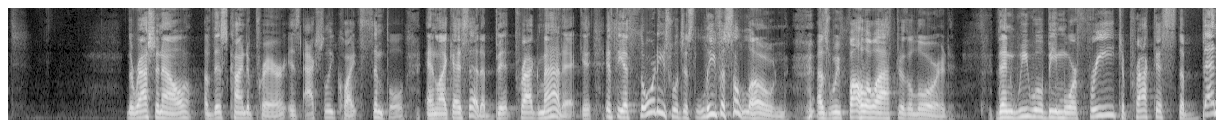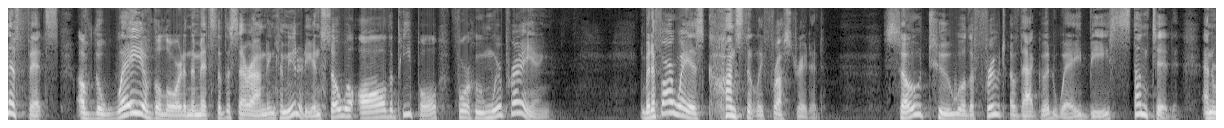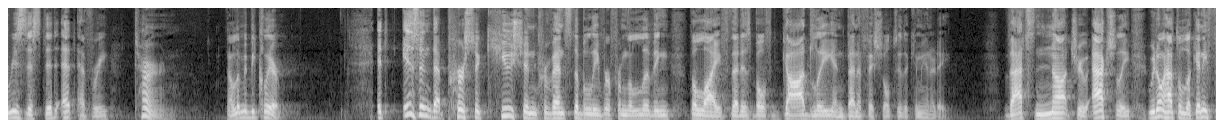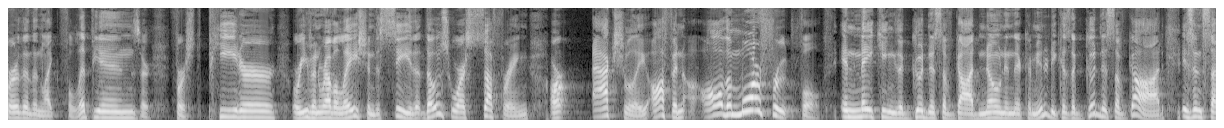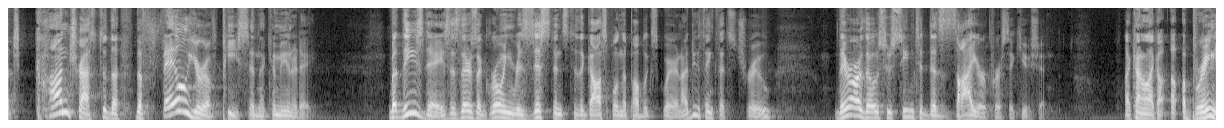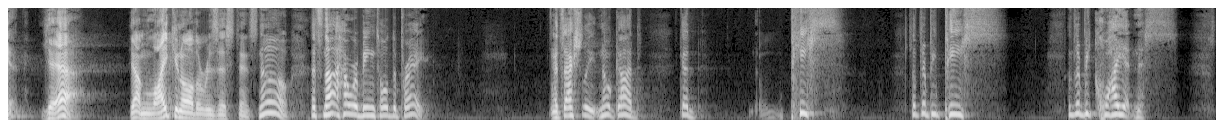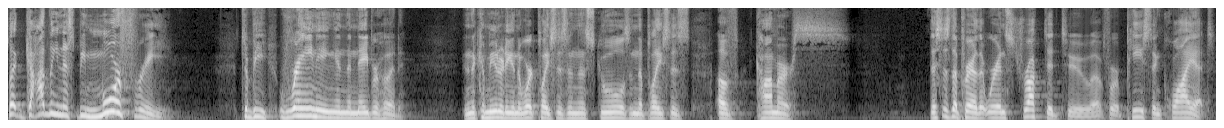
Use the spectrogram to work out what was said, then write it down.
The rationale of this kind of prayer is actually quite simple and, like I said, a bit pragmatic. If the authorities will just leave us alone as we follow after the Lord, then we will be more free to practice the benefits of the way of the Lord in the midst of the surrounding community. And so will all the people for whom we're praying. But if our way is constantly frustrated, so too will the fruit of that good way be stunted and resisted at every turn. Now, let me be clear. It isn't that persecution prevents the believer from the living the life that is both godly and beneficial to the community. That's not true. Actually, we don't have to look any further than like Philippians or First Peter or even Revelation to see that those who are suffering are actually often all the more fruitful in making the goodness of God known in their community because the goodness of God is in such contrast to the, the failure of peace in the community. But these days, as there's a growing resistance to the gospel in the public square, and I do think that's true, there are those who seem to desire persecution. Like, kind of like a, a bring it. Yeah. Yeah, I'm liking all the resistance. No, that's not how we're being told to pray. It's actually, no, God, God, peace. Let there be peace. Let there be quietness. Let godliness be more free to be reigning in the neighborhood, in the community, in the workplaces, in the schools, in the places of commerce. This is the prayer that we're instructed to uh, for peace and quiet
